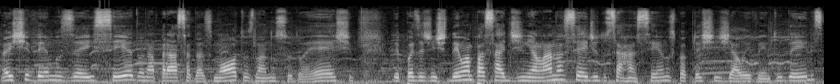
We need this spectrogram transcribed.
Nós estivemos aí cedo na Praça das Motos, lá no Sudoeste, depois a gente deu uma passadinha lá na sede dos Sarracenos para prestigiar o evento deles,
